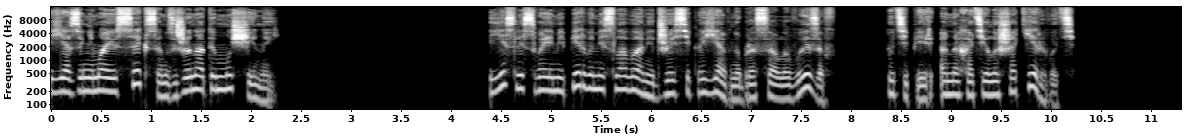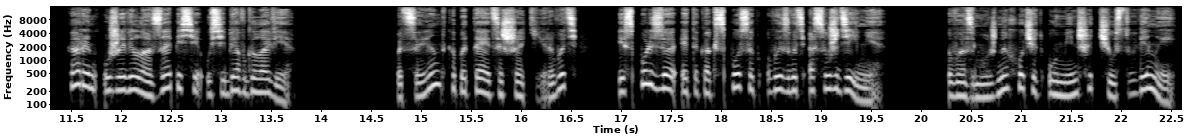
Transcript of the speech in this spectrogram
Я занимаюсь сексом с женатым мужчиной. Если своими первыми словами Джессика явно бросала вызов, то теперь она хотела шокировать. Карен уже вела записи у себя в голове. Пациентка пытается шокировать, используя это как способ вызвать осуждение. Возможно, хочет уменьшить чувство вины.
